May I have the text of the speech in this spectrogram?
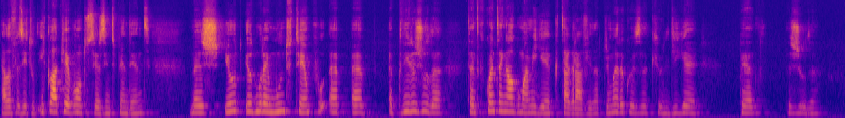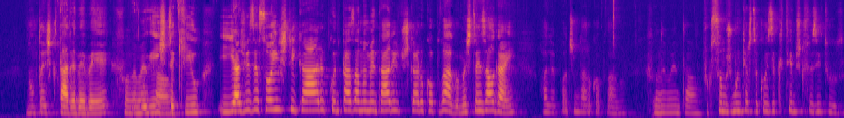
Ela fazia tudo. E claro que é bom tu seres independente, mas eu, eu demorei muito tempo a, a, a pedir ajuda tanto que quando tenho alguma amiga que está grávida, a primeira coisa que eu lhe digo é pede ajuda. Não tens que estar a bebê, isto, aquilo. E às vezes é só ir esticar quando estás a amamentar e ir buscar o copo d'água. Mas tens alguém, olha, podes-me dar o copo d'água. Fundamental. Porque somos muito esta coisa que temos que fazer tudo.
